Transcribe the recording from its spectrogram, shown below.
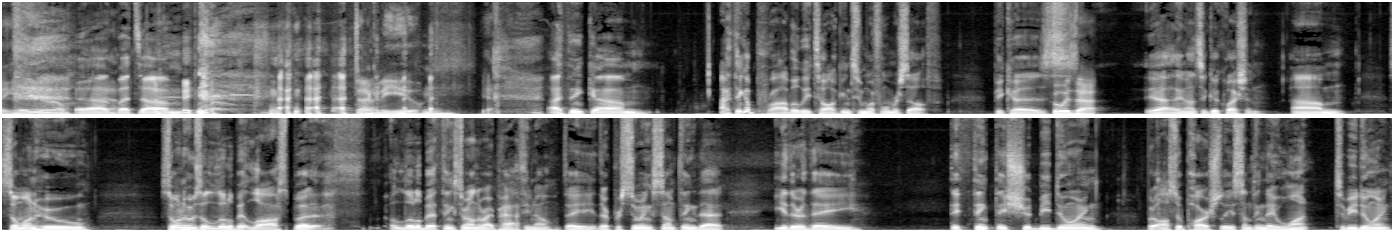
Like, hey, girl, Uh, But um, talking to you. Yeah. I think um, I think I'm probably talking to my former self because who is that Yeah, you know, that's a good question. Um, someone who, someone who's a little bit lost, but a little bit thinks they're on the right path. You know, they they're pursuing something that either they they think they should be doing, but also partially is something they want to be doing,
